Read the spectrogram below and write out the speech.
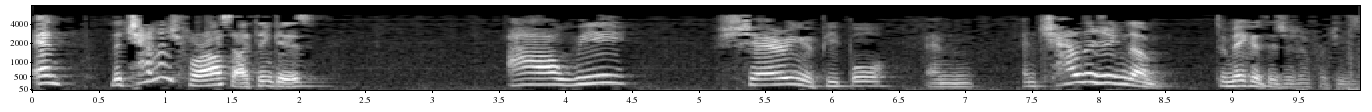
And the challenge for us, I think, is are we sharing with people and, and challenging them to make a decision for Jesus?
